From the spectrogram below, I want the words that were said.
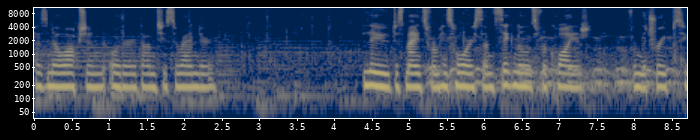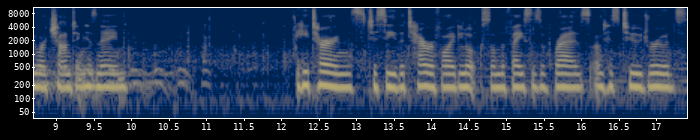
has no option other than to surrender. Lugh dismounts from his horse and signals for quiet from the troops who are chanting his name. He turns to see the terrified looks on the faces of Bres and his two druids.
